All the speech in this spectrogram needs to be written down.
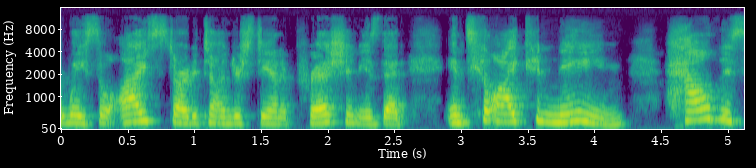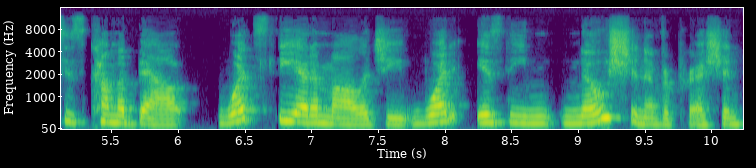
way. So I started to understand oppression is that until I can name how this has come about, what's the etymology, what is the notion of oppression,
